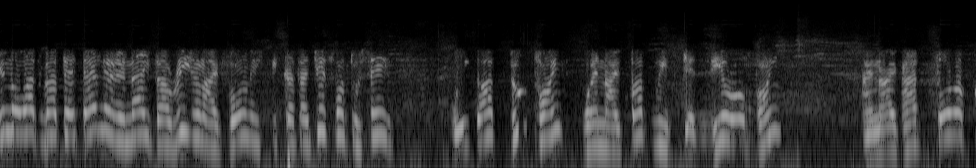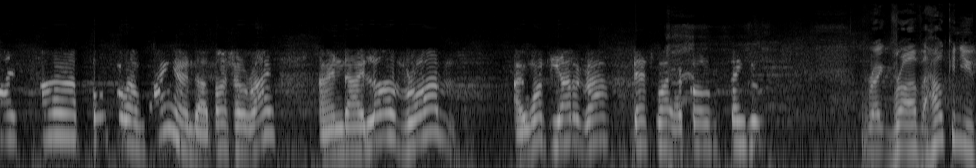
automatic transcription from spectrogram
You know what? But at the end of the night, the reason I phone is because I just want to say we got two points when I thought we'd get zero points. And I've had four or five uh, bottle of wine and a bunch of rice. And I love Rob. I want the autograph. That's why I called. Thank you. Right, Rob, how can you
